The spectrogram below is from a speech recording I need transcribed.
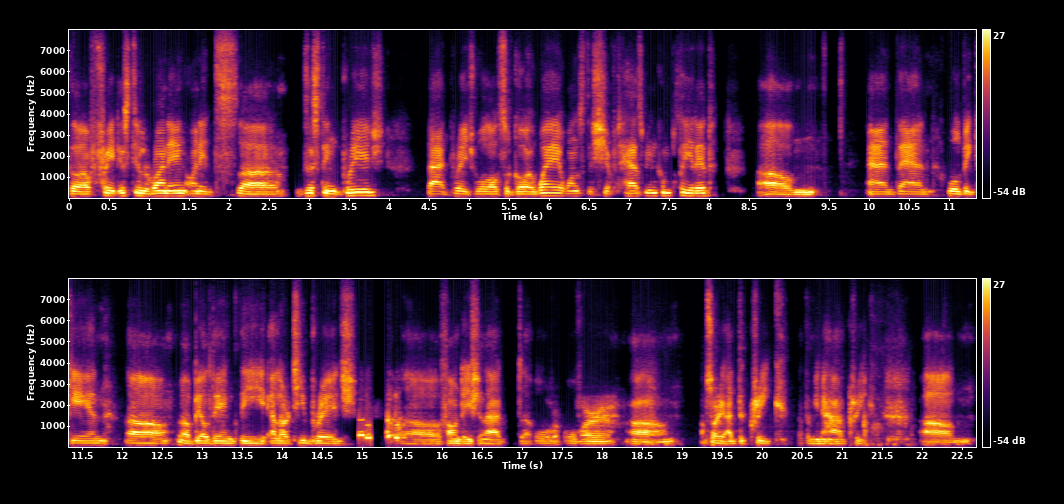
the freight is still running on its uh, existing bridge. That bridge will also go away once the shift has been completed. Um, and then we'll begin uh, uh, building the LRT bridge uh, foundation at uh, over over um, I'm sorry at the creek at the Minnehaha Creek. Um,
